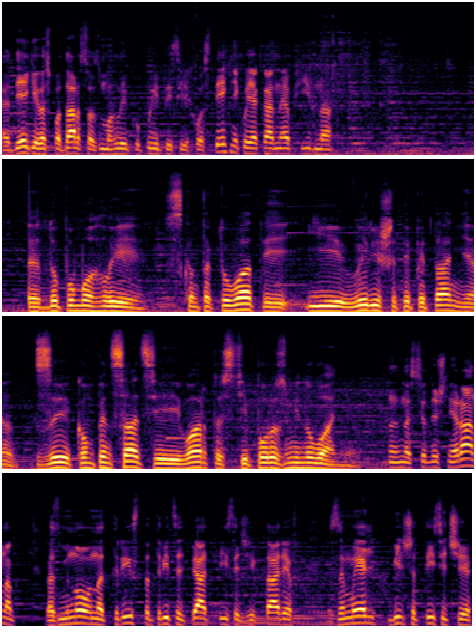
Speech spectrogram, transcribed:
Е, Деякі господарства змогли купити сільхозтехніку, яка необхідна. Е, Допомогли сконтактувати і вирішити питання з компенсації вартості по розмінуванню. На сьогоднішній ранок розміновано 335 тисяч гектарів земель. Більше тисячі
